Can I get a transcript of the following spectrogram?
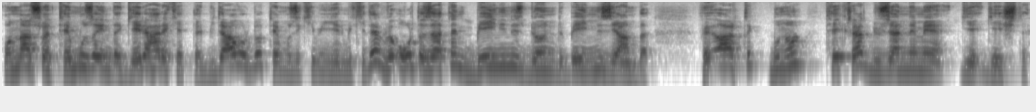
Ondan sonra Temmuz ayında geri hareketle bir daha vurdu. Temmuz 2022'de ve orada zaten beyniniz döndü, beyniniz yandı. Ve artık bunu tekrar düzenlemeye geçti.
